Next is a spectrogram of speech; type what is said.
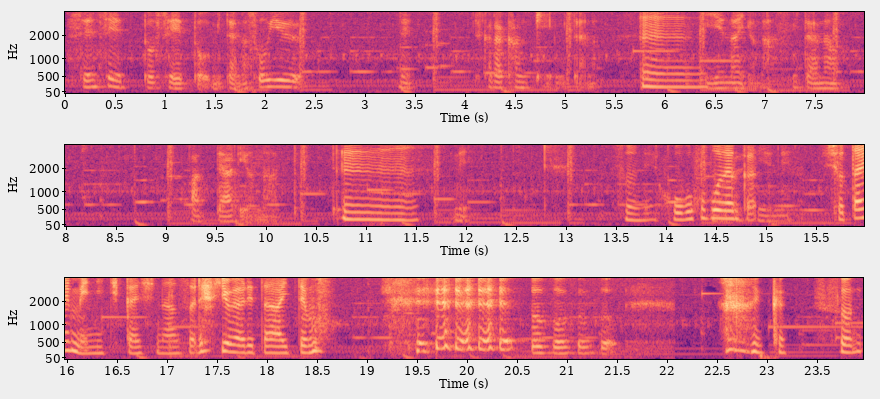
先生と生徒みたいなそういうね力関係みたいなうん。言えないよなみたいな場ってあるよなとうん。ね。そうね。ほぼほぼなんかね。初対面に近いしなそれ言われた相手も。そうそうそうそう。なんかそうね。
